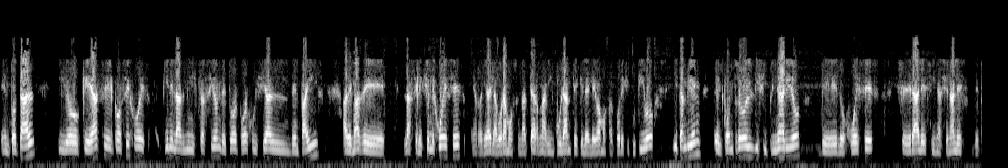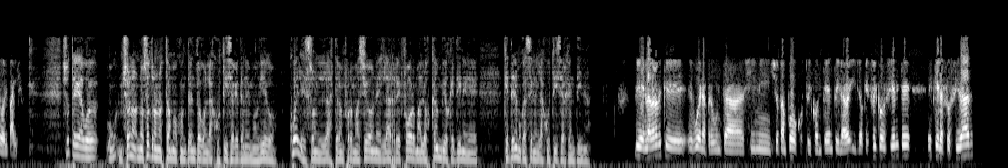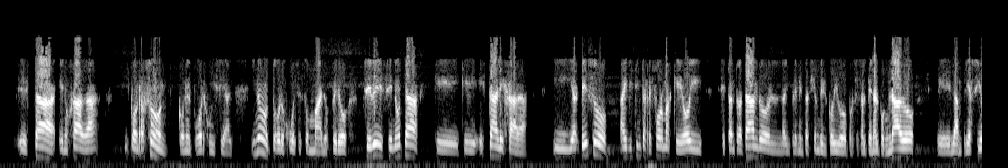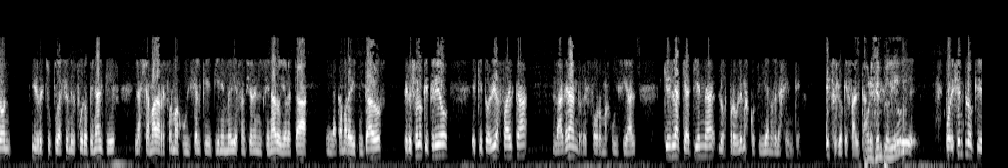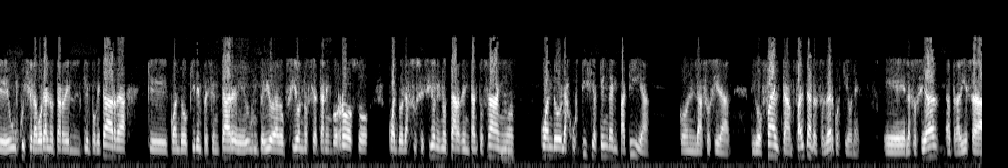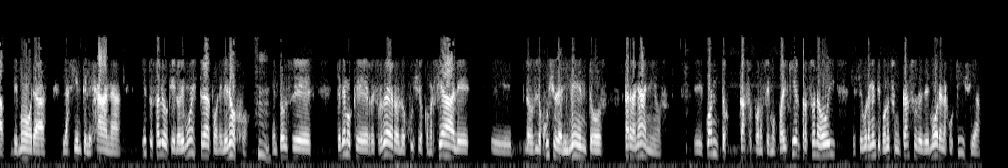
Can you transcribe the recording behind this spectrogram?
en total y lo que hace el Consejo es, tiene la administración de todo el Poder Judicial del país, además de la selección de jueces, en realidad elaboramos una terna vinculante que la elevamos al Poder Ejecutivo, y también el control disciplinario de los jueces federales y nacionales de todo el país. Yo te hago, yo nosotros no estamos contentos con la justicia que tenemos, Diego. ¿Cuáles son las transformaciones, las reformas, los cambios que tiene que tenemos que hacer en la justicia argentina? Bien, la verdad es que es buena pregunta, Jimmy. Yo tampoco estoy contento y, y lo que soy consciente es que la sociedad está enojada y con razón con el Poder Judicial. Y no todos los jueces son malos, pero se ve, se nota que, que está alejada. Y ante eso hay distintas reformas que hoy se están tratando, la implementación del Código Procesal Penal por un lado, eh, la ampliación y reestructuración del fuero penal, que es la llamada reforma judicial que tiene media sanción en el Senado y ahora está en la Cámara de Diputados. Pero yo lo que creo es que todavía falta la gran reforma judicial, que es la que atienda los problemas cotidianos de la gente. Eso es lo que falta. Por ejemplo, Diego. Eh, por ejemplo, que un juicio laboral no tarde el tiempo que tarda, que cuando quieren presentar eh, un pedido de adopción no sea tan engorroso, cuando las sucesiones no tarden tantos años, cuando la justicia tenga empatía con la sociedad. Digo, faltan, faltan resolver cuestiones. Eh, la sociedad atraviesa demoras, la siente lejana, y esto es algo que lo demuestra con el enojo. Hmm. Entonces, tenemos que resolver los juicios comerciales, eh, los, juicios de alimentos, tardan años. Eh, ¿Cuántos casos conocemos? Cualquier persona hoy eh, seguramente conoce un caso de demora en la justicia,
